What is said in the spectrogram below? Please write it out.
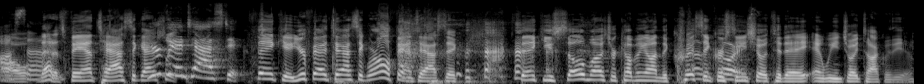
Oh, that is fantastic. Actually, You're fantastic. Thank you. You're fantastic. We're all fantastic. Thank you so much for coming on the Kris Of and Kristine course. show today, and we enjoyed talking with you.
